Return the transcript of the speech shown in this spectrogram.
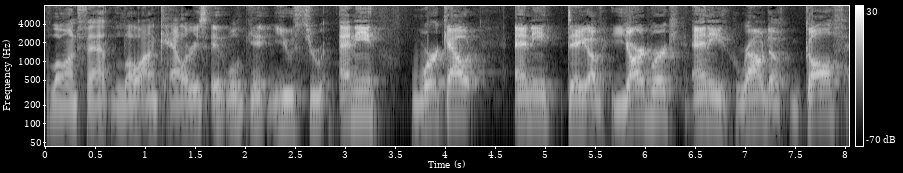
low on fat, low on calories. It will get you through any workout, any day of yard work, any round of golf,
